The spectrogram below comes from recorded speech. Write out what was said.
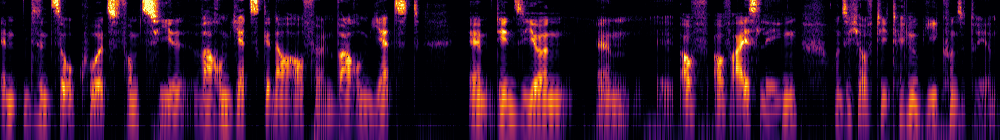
Ähm, sind so kurz vom Ziel. Warum jetzt genau aufhören? Warum jetzt ähm, den Sion ähm, auf, auf Eis legen und sich auf die Technologie konzentrieren?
